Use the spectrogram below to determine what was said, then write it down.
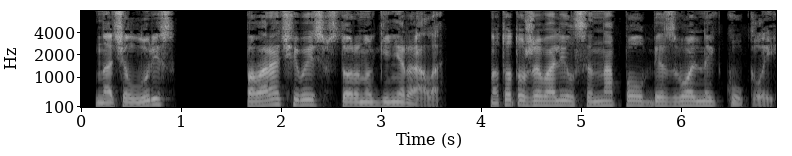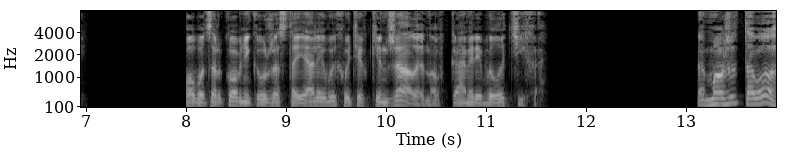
— начал Лурис, поворачиваясь в сторону генерала, но тот уже валился на пол безвольной куклой. Оба церковника уже стояли, выхватив кинжалы, но в камере было тихо. «Может, того,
